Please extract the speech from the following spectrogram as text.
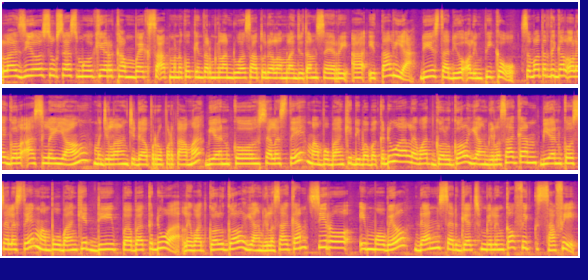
Lazio sukses mengukir comeback saat menekuk Inter Milan 2-1 dalam lanjutan Serie A Italia di Stadio Olimpico. Sempat tertinggal oleh gol Ashley Young menjelang jeda peru pertama, Bianco Celeste mampu bangkit di babak kedua lewat gol-gol yang dilesakan. Bianco Celeste mampu bangkit di babak kedua lewat gol-gol yang dilesakan Siro Immobile dan Sergej Milinkovic Savic.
